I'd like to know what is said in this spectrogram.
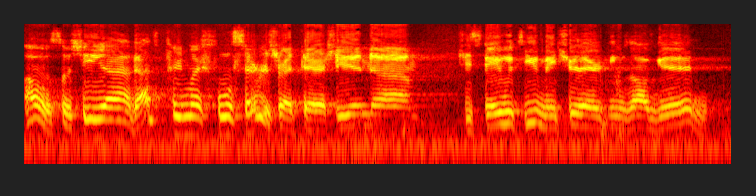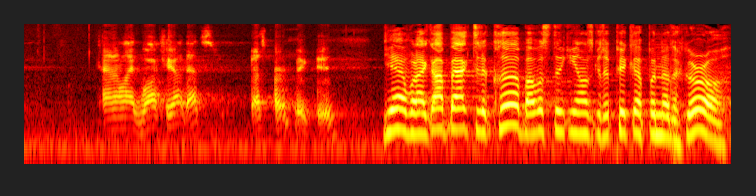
Oh, so she. Uh, that's pretty much full service right there. She didn't. Um, she stayed with you, made sure that everything was all good, kind of like walked you out. That's that's perfect, dude. Yeah, when I got back to the club, I was thinking I was going to pick up another girl.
